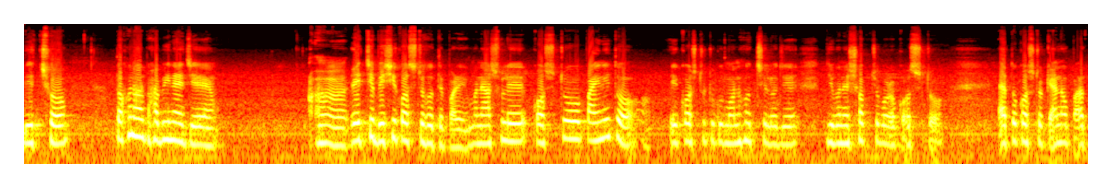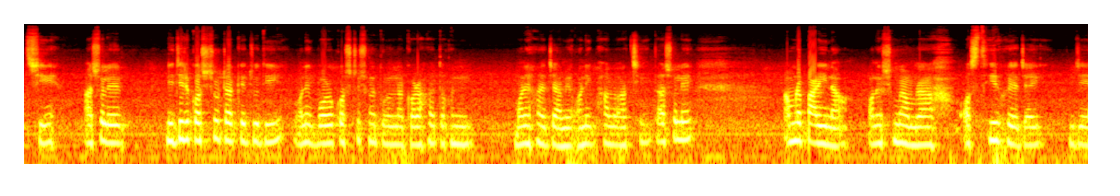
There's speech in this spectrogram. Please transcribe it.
দিচ্ছ। তখন আর ভাবি নাই যে এর চেয়ে বেশি কষ্ট হতে পারে। মানে আসলে কষ্ট পাইনি তো, এই কষ্টটুকু মনে হচ্ছিল যে জীবনের সবচেয়ে বড় কষ্ট। এত কষ্ট কেন পাচ্ছি? আসলে নিজের কষ্টটাকে যদি অনেক বড় কষ্টের সঙ্গে তুলনা করা হয়, তখন মনে হয় যে আমি অনেক ভালো আছি। তা আসলে আমরা পারি না। অনেক সময় আমরা অস্থির হয়ে যাই যে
